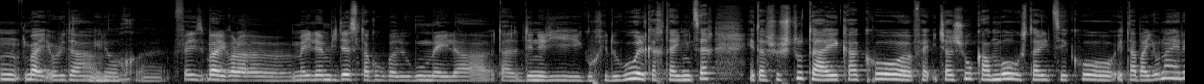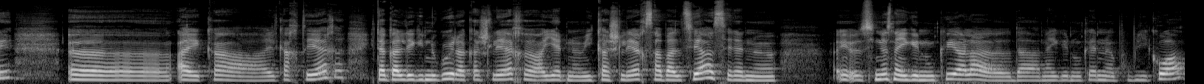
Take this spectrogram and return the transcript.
Mm, bai, hori da. Gero uh, bai, voilà, uh, mailen bidez eta guk badugu maila eta deneri gurri dugu, elkartea initzer. Eta sustu eta ekako, fe, itxasu, kanbo, ustaritzeko eta baiona ere, uh, aeka elkarteer. Eta galdegin dugu erakasleer, haien ikasleer zabaltzea, zeren... Zinez nahi genuke, ala, da nahi genuken publikoa,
